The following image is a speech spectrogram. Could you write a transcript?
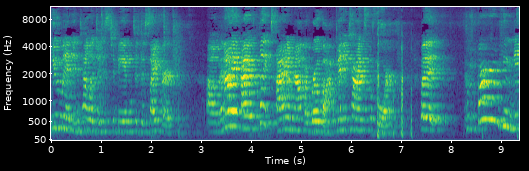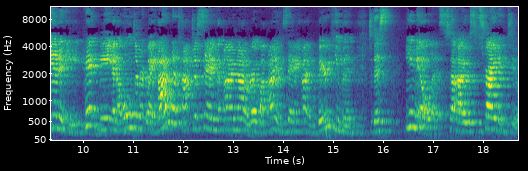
human intelligence to be able to decipher. Um, and I, I have clicked, I am not a robot, many times before, but confirm humanity hit me in a whole different way. I'm not just saying that I'm not a robot, I am saying I am very human to this email list that I was subscribing to.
